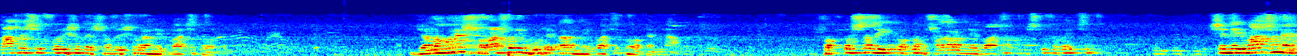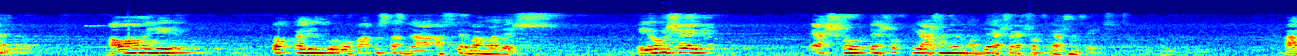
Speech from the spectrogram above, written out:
প্রাদেশিক পরিষদের সদস্যরা নির্বাচিত হতেন। জনগণের সরাসরি ভোটে তারা নির্বাচিত হতেন না। সত্তর সালে এই প্রথম সাধারণ নির্বাচন অনুষ্ঠিত হয়েছে। সে নির্বাচনে আওয়ামী লীগ তৎকালীন পূর্ব পাকিস্তান যা আজকের বাংলাদেশ। এই অংশে একশো তেষট্টি আসনের মধ্যে একশো একষট্টি আসন পেয়েছে। আর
